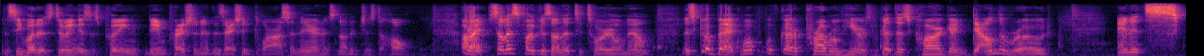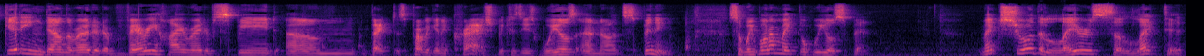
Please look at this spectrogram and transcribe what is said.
And see what it's doing is it's putting the impression that there's actually glass in there and it's not just a hole. All right, so let's focus on the tutorial now. Let's go back. What we've got a problem here is we've got this car going down the road and it's skidding down the road at a very high rate of speed. Um, in fact, it's probably going to crash because these wheels are not spinning. So we want to make the wheels spin. Make sure the layer is selected.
